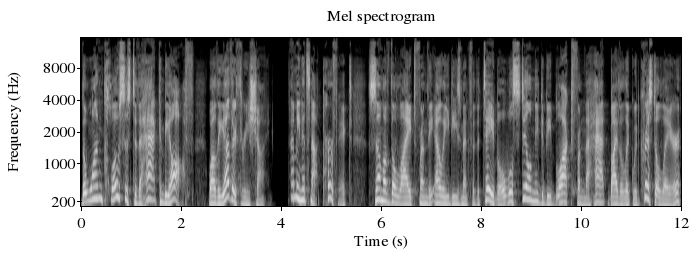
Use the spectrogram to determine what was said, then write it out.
the one closest to the hat can be off, while the other three shine. I mean, it's not perfect. Some of the light from the LEDs meant for the table will still need to be blocked from the hat by the liquid crystal layer,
